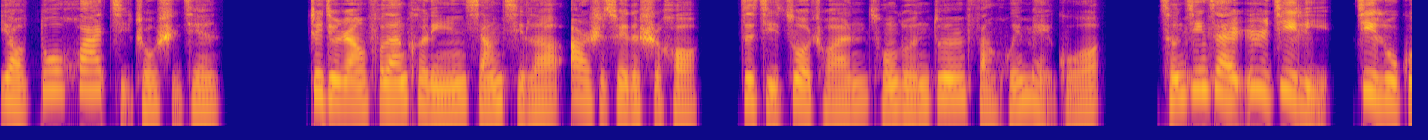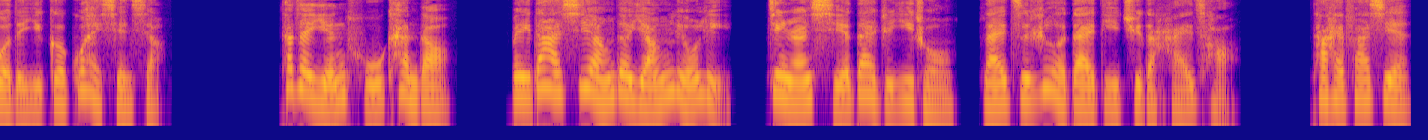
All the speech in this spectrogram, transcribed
要多花几周时间。这就让富兰克林想起了二十岁的时候自己坐船从伦敦返回美国。曾经在日记里记录过的一个怪现象，他在沿途看到北大西洋的洋流里竟然携带着一种来自热带地区的海草。他还发现，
